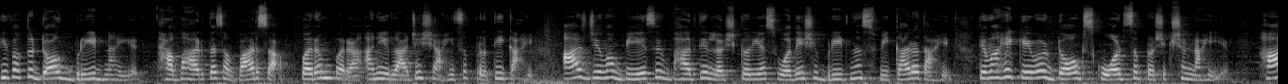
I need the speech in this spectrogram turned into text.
ही फक्त डॉग ब्रीड नाही आहेत हा भारताचा वारसा परंपरा आणि राजेशाहीचं प्रतीक आहे. आज जेव्हा बी एस एफ भारतीय लष्कर या स्वदेशी ब्रीडनं स्वीकारत आहेत तेव्हा हे केवळ डॉग स्क्वॉडचं प्रशिक्षण नाही आहे हा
